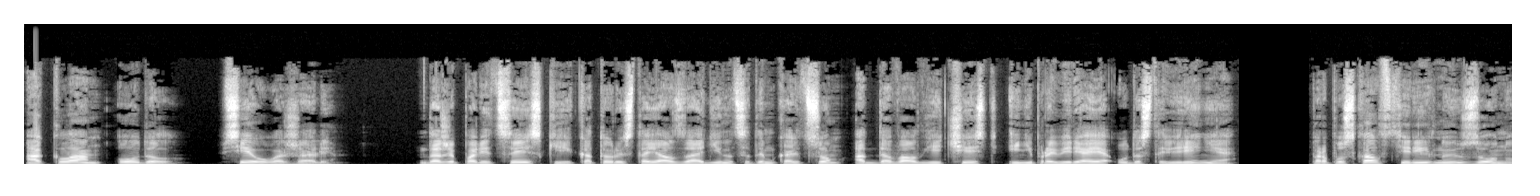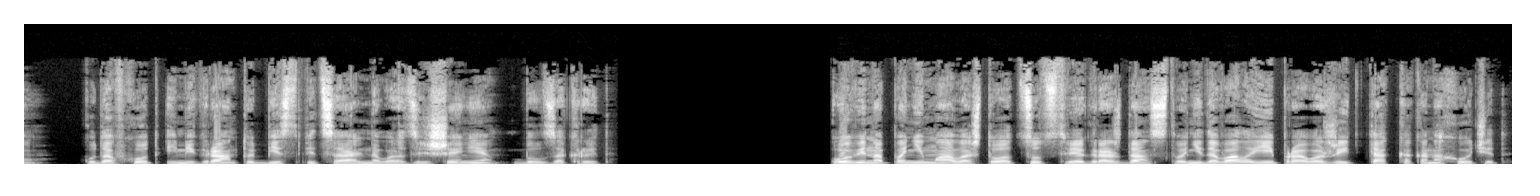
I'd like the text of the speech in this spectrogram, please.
А клан Одал все уважали. Даже полицейский, который стоял за одиннадцатым кольцом, отдавал ей честь и, не проверяя удостоверения, пропускал в стерильную зону, куда вход иммигранту без специального разрешения был закрыт. Овина понимала, что отсутствие гражданства не давало ей права жить так, как она хочет.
